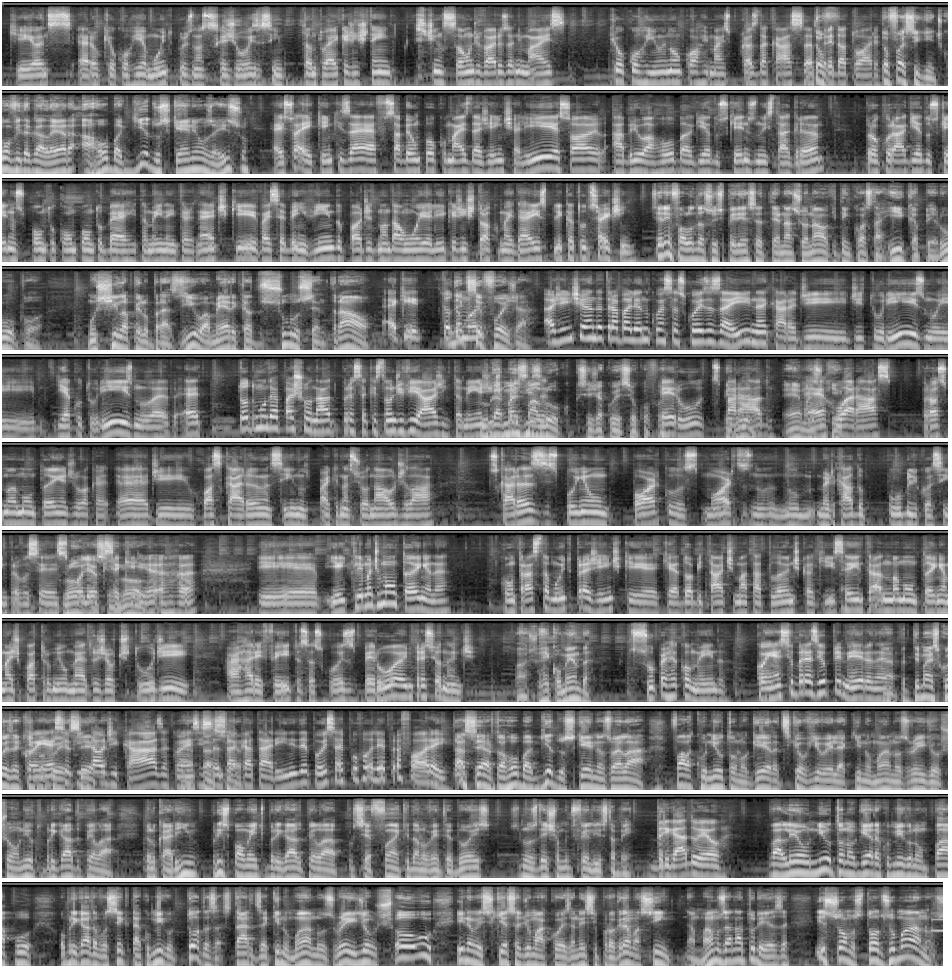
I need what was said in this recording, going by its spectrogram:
Que antes era o que ocorria muito por nossas regiões, assim. Tanto é que a gente tem extinção de vários animais que ocorriam e não ocorrem mais por causa da caça então, predatória. Então faz o seguinte, convida a galera, arroba Guia dos Canyons, é isso? É isso aí, quem quiser saber um pouco mais da gente ali, é só abrir o arroba Guia dos Canyons no Instagram procurar guia dos canyons.com.br também na internet, que vai ser bem-vindo. Pode mandar um oi ali que a gente troca uma ideia e explica tudo certinho. Você nem falou da sua experiência internacional, que tem Costa Rica, Peru, pô. Mochila pelo Brasil, América do Sul, Central. É que todo Onde mundo... é que você foi já? A gente anda trabalhando com essas coisas aí, né, cara, de, de turismo e, e ecoturismo. É, é, todo mundo é apaixonado por essa questão de viagem também. O lugar mais precisa... maluco que você já conheceu qual foi? Peru, disparado. Peru? É, mas é, que... Huaraz, próxima montanha de, é, de Huascarán, assim, no Parque Nacional de lá. Os caras expunham porcos mortos no, no mercado público, assim, para você escolher louco, o que assim, você louco. queria. Uhum. E, e clima de montanha, né? Contrasta muito pra gente que, que é do habitat Mata Atlântica aqui. Você entrar numa montanha a mais de 4 mil metros de altitude, ar rarefeito, essas coisas. Peru é impressionante. Recomenda? Super recomendo. Conhece o Brasil primeiro, né? É, tem mais coisa aqui Conhece o quintal né? de casa, conhece é, tá Santa certo. Catarina e depois sai pro rolê pra fora aí. Tá certo, arroba Guia dos Canyons, vai lá. Fala com o Newton Nogueira, diz que ouviu ele aqui no Manos Radio Show. Newton, obrigado pela, pelo carinho, principalmente obrigado pela, por ser fã aqui da 92. Isso nos deixa muito feliz também. Obrigado eu. Valeu, Newton Nogueira comigo num papo. Obrigado a você que está comigo todas as tardes aqui no Manos Radio Show. E não esqueça de uma coisa: nesse programa, sim, amamos a natureza e somos todos humanos.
